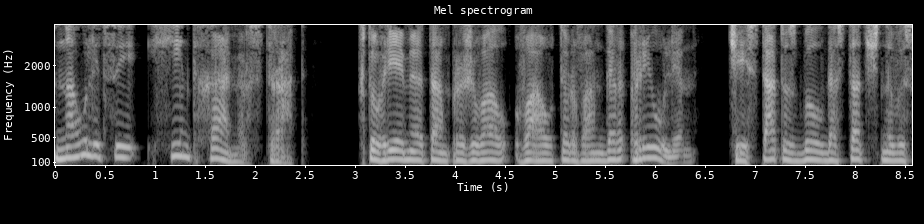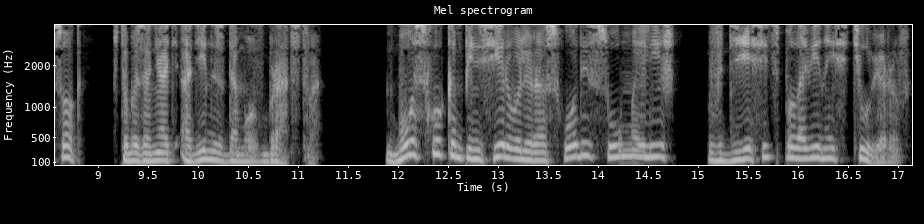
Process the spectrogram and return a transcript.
на улице Хиндхаммерстрат. В то время там проживал Ваутер ван дер Рюлен, чей статус был достаточно высок, чтобы занять один из домов братства. Босху компенсировали расходы суммой лишь в десять с половиной стюверов,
